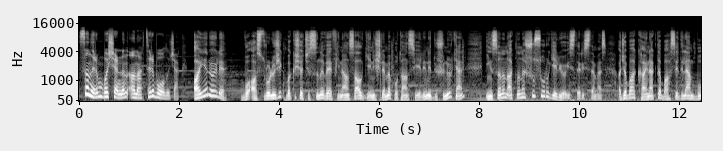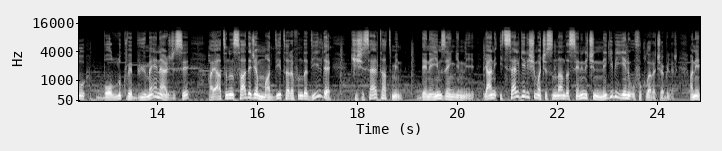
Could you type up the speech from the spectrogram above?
sanırım başarının anahtarı bu olacak. Aynen öyle. Bu astrolojik bakış açısını ve finansal genişleme potansiyelini düşünürken insanın aklına şu soru geliyor ister istemez. Acaba kaynakta bahsedilen bu bolluk ve büyüme enerjisi hayatının sadece maddi tarafında değil de kişisel tatmin, deneyim zenginliği yani içsel gelişim açısından da senin için ne gibi yeni ufuklar açabilir? Hani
